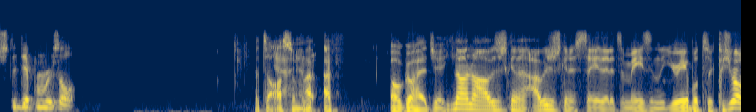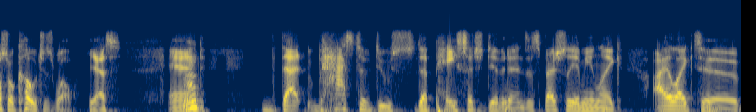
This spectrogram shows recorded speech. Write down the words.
just a different result. That's awesome. Yeah, I, I've, oh, go ahead, Jake. No, no, I was just gonna, I was just gonna say that it's amazing that you're able to, because you're also a coach as well. Yes, and. Mm-hmm that has to do that pay such dividends especially i mean like i like to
